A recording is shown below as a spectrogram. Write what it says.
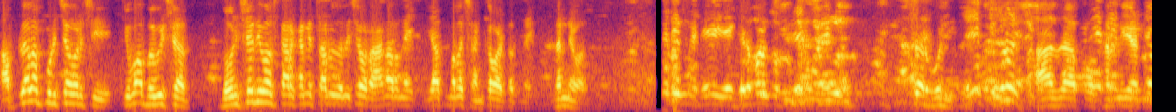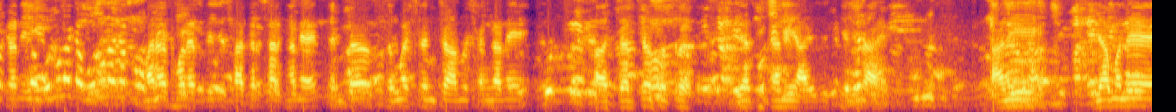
आपल्याला पुढच्या वर्षी किंवा भविष्यात दोनशे दिवस कारखाने चालू झाल्याशिवाय राहणार नाही यात मला शंका वाटत नाही. धन्यवाद. सर आज पोखरणी या ठिकाणी मराठवाड्यातले जे साखर कारखाने आहेत त्यांच्या समस्यांच्या अनुषंगाने चर्चासत्र या ठिकाणी आयोजित केलेलं आहे. आणि यामध्ये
